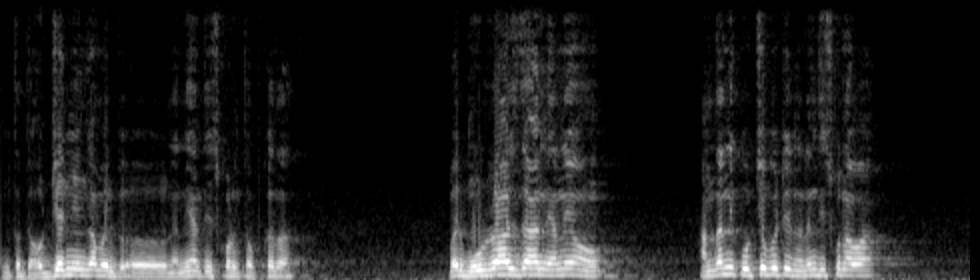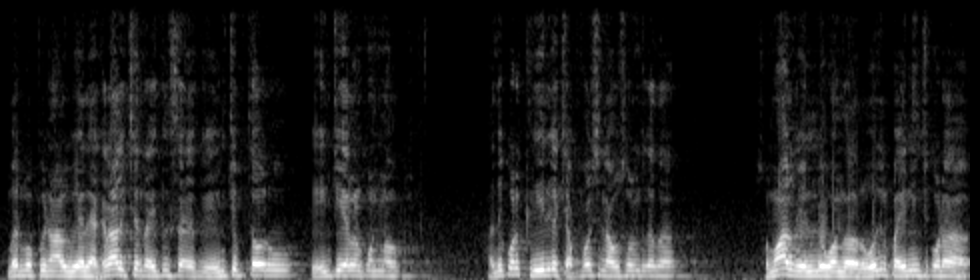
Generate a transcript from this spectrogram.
ఇంత దౌర్జన్యంగా మరి ఆ, నిర్ణయాలు తీసుకోవడం తప్పు కదా. మరి మూడు రాజధాని నిర్ణయం అందరినీ కూర్చోబెట్టి నిర్ణయం తీసుకున్నావా? మరి ముప్పై నాలుగు వేల ఎకరాలు ఇచ్చిన రైతులకు ఏం చెప్తావు ఏం చేయాలనుకుంటున్నావు? అది కూడా క్లియర్గా చెప్పవలసిన అవసరం ఉంది కదా. సుమారు రెండు వందల రోజుల పైనుంచి కూడా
